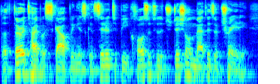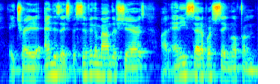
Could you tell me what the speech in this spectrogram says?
The third type of scalping is considered to be closer to the traditional methods of trading. A trader enters a specific amount of shares on any setup or signal from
